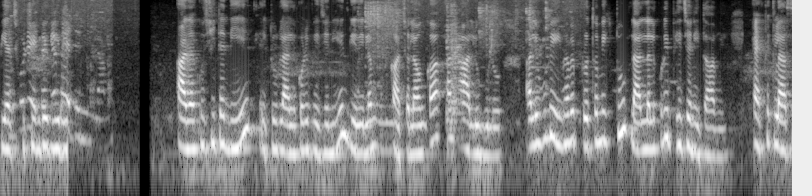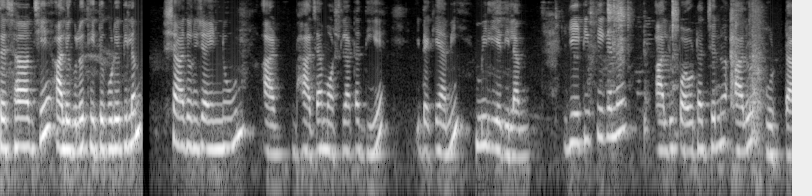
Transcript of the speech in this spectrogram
পেঁয়াজ কুচিগুলো দিয়ে দিই আদা কুচিটা দিয়ে একটু লাল করে ভেজে নিয়ে দিয়ে দিলাম কাঁচা লঙ্কা আর আলুগুলো। আলুগুলো এইভাবে প্রথমে একটু লাল লাল করে ভেজে নিতে হবে। একটা গ্লাসের সাহায্যে আলুগুলো থেতো করে দিলাম। স্বাদ অনুযায়ী নুন আর ভাজা মশলাটা দিয়ে এটাকে আমি মিলিয়ে দিলাম। রেডি হয়ে গেল আলু পরোটার জন্য আলুর পুরটা।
